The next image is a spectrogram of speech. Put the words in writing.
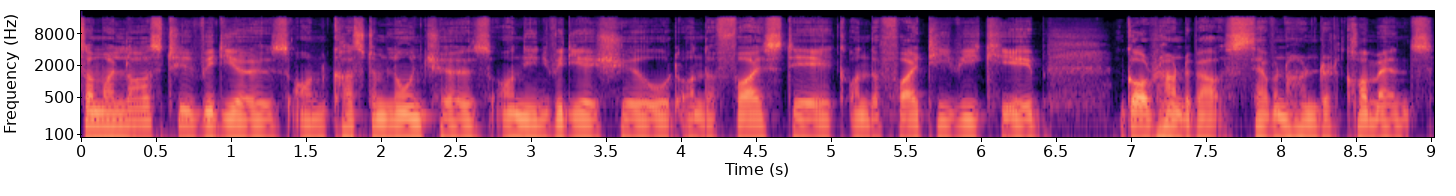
So my last two videos on custom launchers on the Nvidia Shield, on the Fire Stick, on the Fire TV Cube got around about 700 comments.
